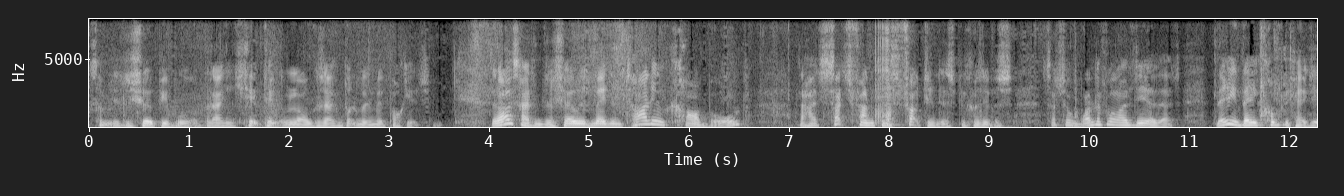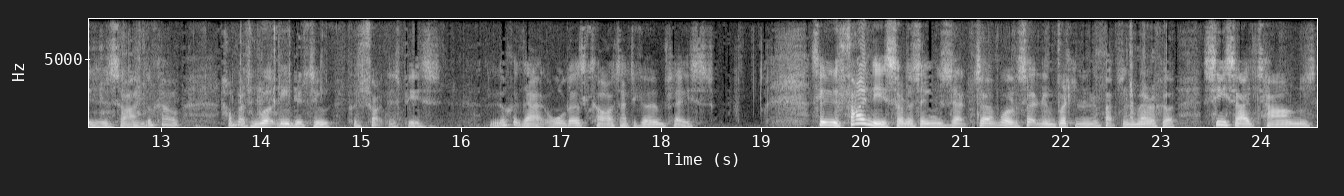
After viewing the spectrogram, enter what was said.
something to show people, but I can take, take them along because I can put them in my pocket. The last item to show is made entirely of cardboard, and I had such fun constructing this because it was such a wonderful idea that very, very complicated inside. Look how, how much work needed to construct this piece. Look at that, all those cards had to go in place. So you find these sort of things that, uh, well, certainly in Britain and perhaps in America, seaside towns,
